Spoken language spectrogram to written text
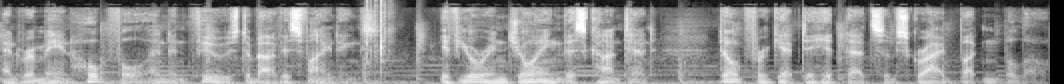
and remain hopeful and enthused about his findings. If you're enjoying this content, don't forget to hit that subscribe button below.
